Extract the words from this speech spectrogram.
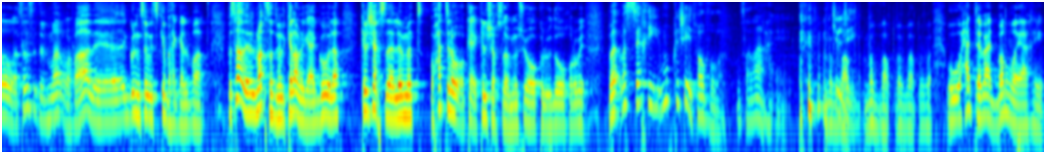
والله sensitive مرة. فهذا أقول نسوي skip حق ال part. بس هذا المقصد من الكلام اللي قاعد أقوله. كل شخص له limit وحتى لو okay كل شخص له مشاكل وذوق وربيع ب- بس يا أخي مو كل شيء تفضفضه صراحة. يعني كل شيء. بالضبط بالضبط بالضبط. وحتى بعد برضه يا أخي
